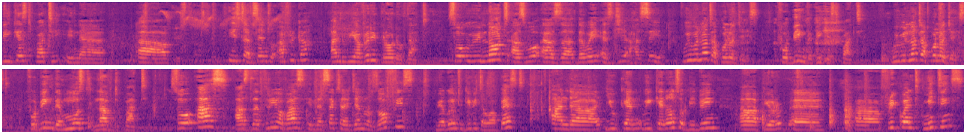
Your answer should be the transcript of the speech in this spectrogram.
biggest party in uh, uh, East Central Africa, and we are very proud of that. So we will not, as, well, as uh, the way SG has said, we will not apologize for being the biggest party. We will not apologize for being the most loved party. So us, as the three of us in the Secretary General's office, we are going to give it our best. And uh, you can, we can also be doing uh, pure, uh, uh, frequent meetings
